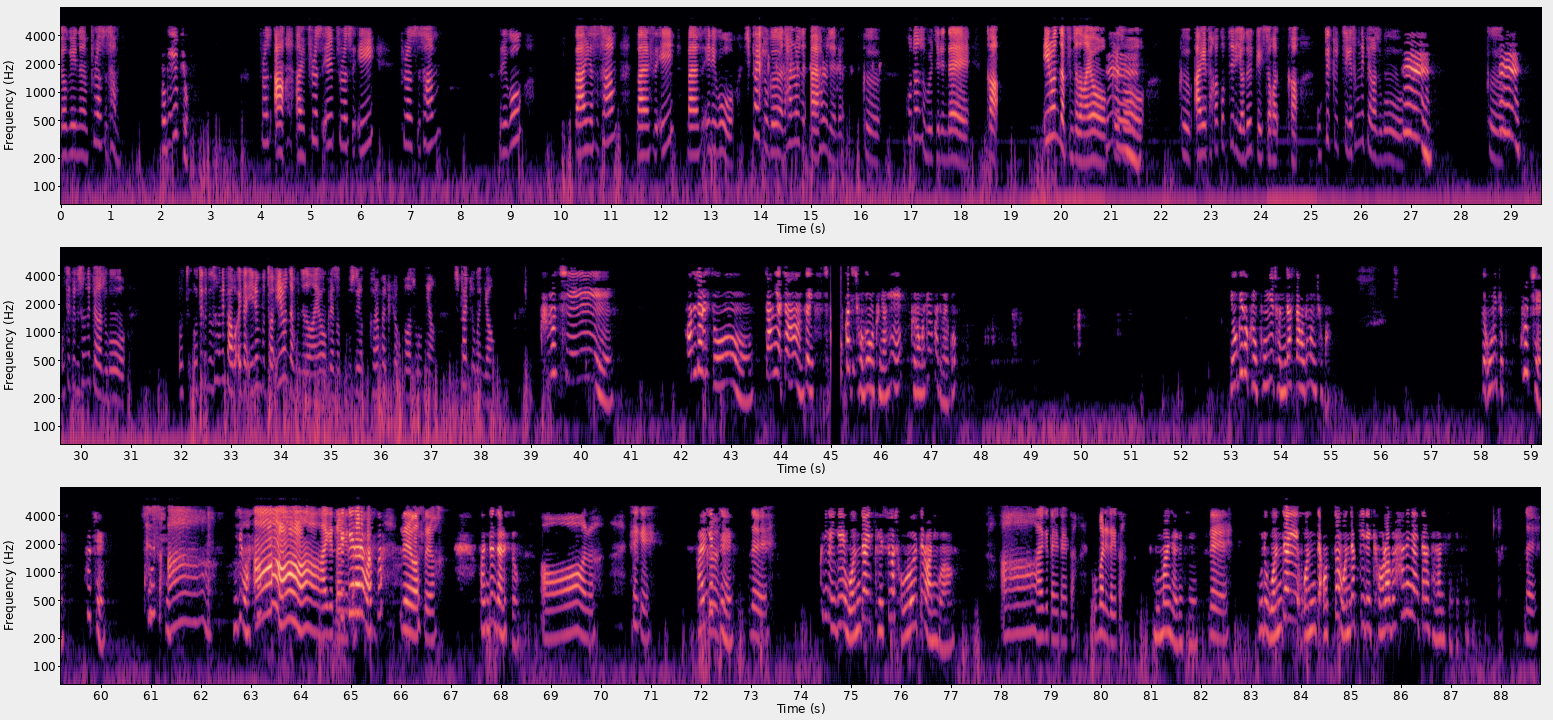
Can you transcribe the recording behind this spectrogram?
여기는 플러스 3. 여기 1족. 플러스, 아, 아니, 플러스 1, 플러스 2, 플러스 3, 그리고, 마이너스 3, 마이너스 2, 마이너스 1이고, 18족은 할로젠, 아, 할로젠이래. 그, 홑원소 물질인데, 가, 1원자 분자잖아요. 음. 그래서, 그, 아예 바깥 껍질이 8개 있어가, 가, 옥텟 규칙이 성립해가지고, 음, 그, 음. 옥텟규칙 성립해가지고, 옥텟규칙 성립하고, 일단 이름부터 1원자 문제잖아요. 그래서 굳이 결합할 필요가 없어가지고, 그냥 18쪽은 0. 그렇지. 아주 잘했어. 짱이야, 짱. 그러니까 똑같이 적용을 그냥 해. 그런 거 생각하지 말고. 여기서 그럼 공유 전자쌍을 똥망이 쳐봐. 그 오른쪽. 그렇지. 그렇지. 그렇지. 아, 이제 왔어? 아, 아, 아, 알겠다, 이제 알겠다. 깨달음 왔어? 네, 왔어요. 완전 잘했어. 어, 나, 세 개. 알겠지? 네. 그러니까 이게 원자의 개수가 절대로 아닌 거야. 아, 알겠다, 알겠다, 알겠다. 뭔 말인지 알겠다. 뭔 말인지 알겠지? 네. 우리 원자의 원자 어떤 원자끼리 결합을 하느냐에 따라 달라질 수 있겠지. 네.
